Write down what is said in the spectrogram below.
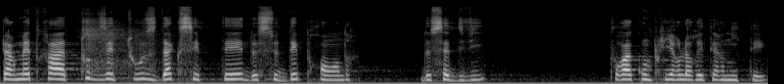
permettra à toutes et tous d'accepter de se déprendre de cette vie pour accomplir leur éternité.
